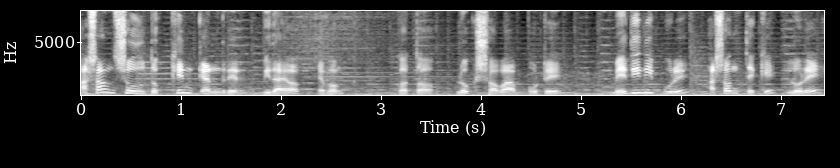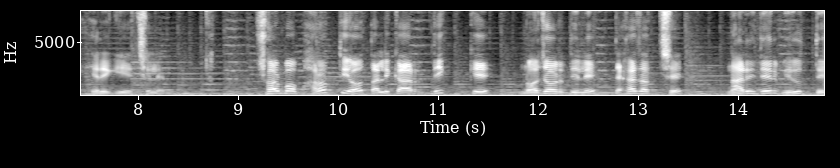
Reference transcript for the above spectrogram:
আসানসোল দক্ষিণ কেন্দ্রের বিধায়ক এবং গত লোকসভা ভোটে মেদিনীপুরে আসন থেকে লড়ে হেরে গিয়েছিলেন। সর্বভারতীয় তালিকার দিককে নজর দিলে দেখা যাচ্ছে নারীদের বিরুদ্ধে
